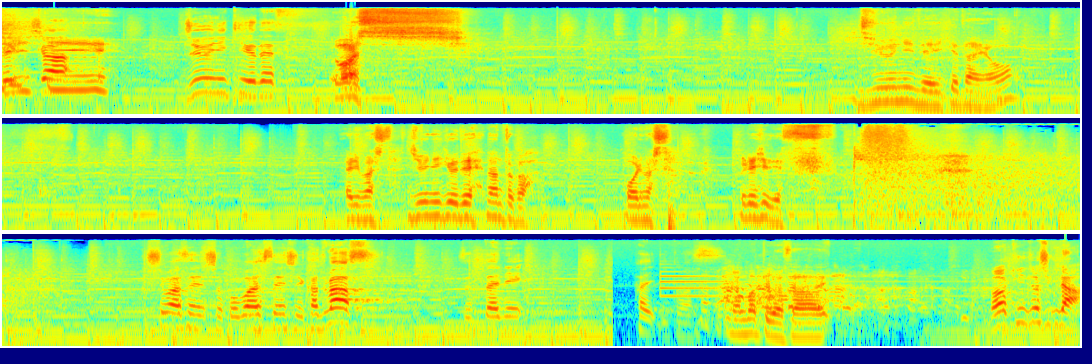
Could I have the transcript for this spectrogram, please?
結果12球ですよし12でい。けたよやりました12球でなんとか終わりました嬉しい。です島選手と小林選手に勝ちます。絶対に。はい行きます。頑張ってください。あ緊張してきた。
